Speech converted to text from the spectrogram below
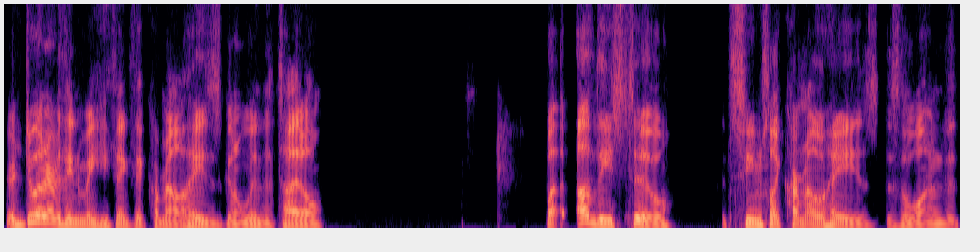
They're doing everything to make you think that Carmelo Hayes is going to win the title. But of these two, it seems like Carmelo Hayes is the one that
